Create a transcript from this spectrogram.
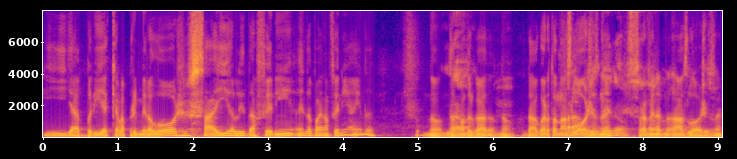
e abrir aquela primeira loja, sair ali da feirinha. Ainda vai na feirinha ainda? No, da não. madrugada? Não. Agora tá nas pra lojas, vender, né? Para venda nas lojas, né?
